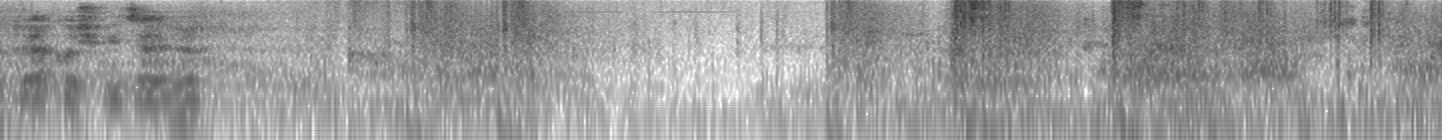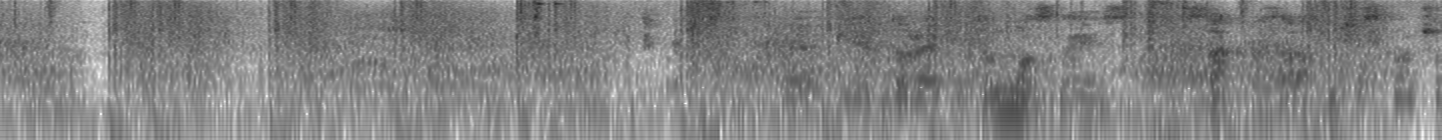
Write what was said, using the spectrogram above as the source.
Dobra, tu jakoś widzę, że... Ja pierdolę, jakie to mocne jest. Masakra, zaraz mi się skończą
